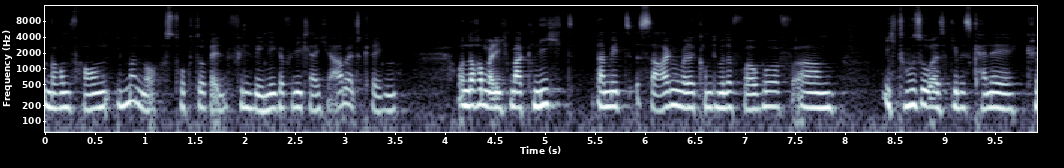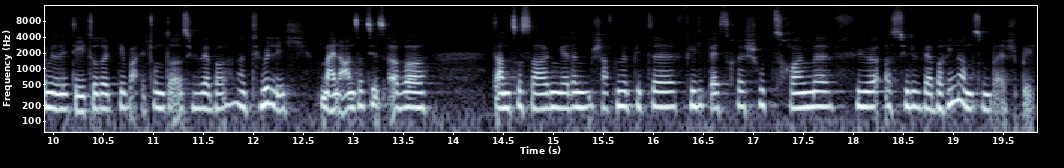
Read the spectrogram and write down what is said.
warum Frauen immer noch strukturell viel weniger für die gleiche Arbeit kriegen. Und noch einmal, ich mag nicht damit sagen, weil da kommt immer der Vorwurf, ähm, ich tue so, als gäbe es keine Kriminalität oder Gewalt unter Asylwerber. Natürlich. Mein Ansatz ist aber dann zu sagen, ja, dann schaffen wir bitte viel bessere Schutzräume für Asylwerberinnen zum Beispiel.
